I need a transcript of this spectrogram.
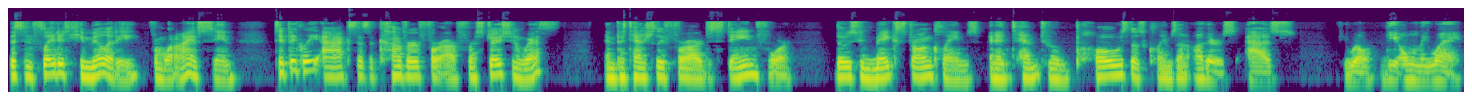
This inflated humility, from what I have seen, typically acts as a cover for our frustration with, and potentially for our disdain for, those who make strong claims and attempt to impose those claims on others as, if you will, the only way.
